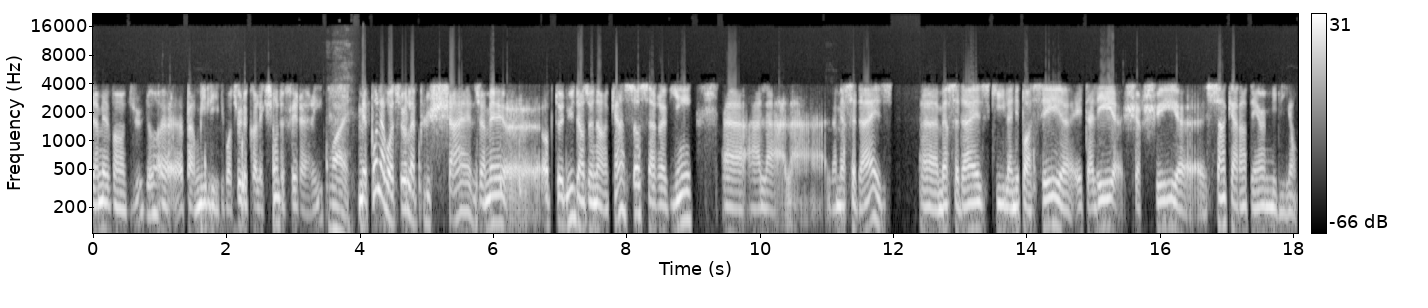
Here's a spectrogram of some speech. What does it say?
jamais vendue euh, parmi les voitures de collection de Ferrari. Mais pas la voiture la plus chère jamais euh, obtenue dans un encan. Ça, ça revient à, la, la, Mercedes. Euh, Mercedes qui l'année passée est allée chercher 141 millions.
